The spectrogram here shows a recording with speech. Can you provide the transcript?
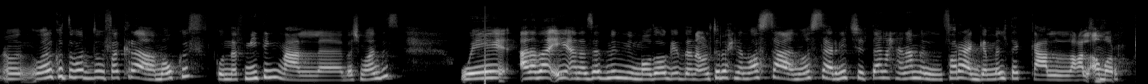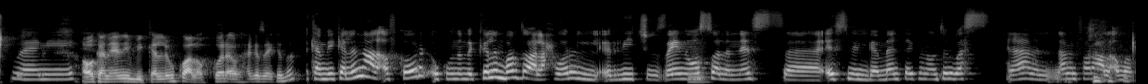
وأنا كنت برضو فاكرة موقف كنا في meeting مع الباشمهندس وأنا بقى إيه أنا زاد مني الموضوع جدا. أنا قلت له إحنا نوسع نوسع ال reach بتاعنا إحنا نعمل فرع Gammal Tech على على القمر. يعني هو كان يعني بيكلمكم على أفكار أو حاجة زي كده؟ كان بيكلمنا على أفكار وكنا بنتكلم برضو على حوار ال- ال reach وإزاي نوصل للناس آه، اسم ال Gammal Tech أنا قلت له بس هنعمل نعمل فرع على القمر.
